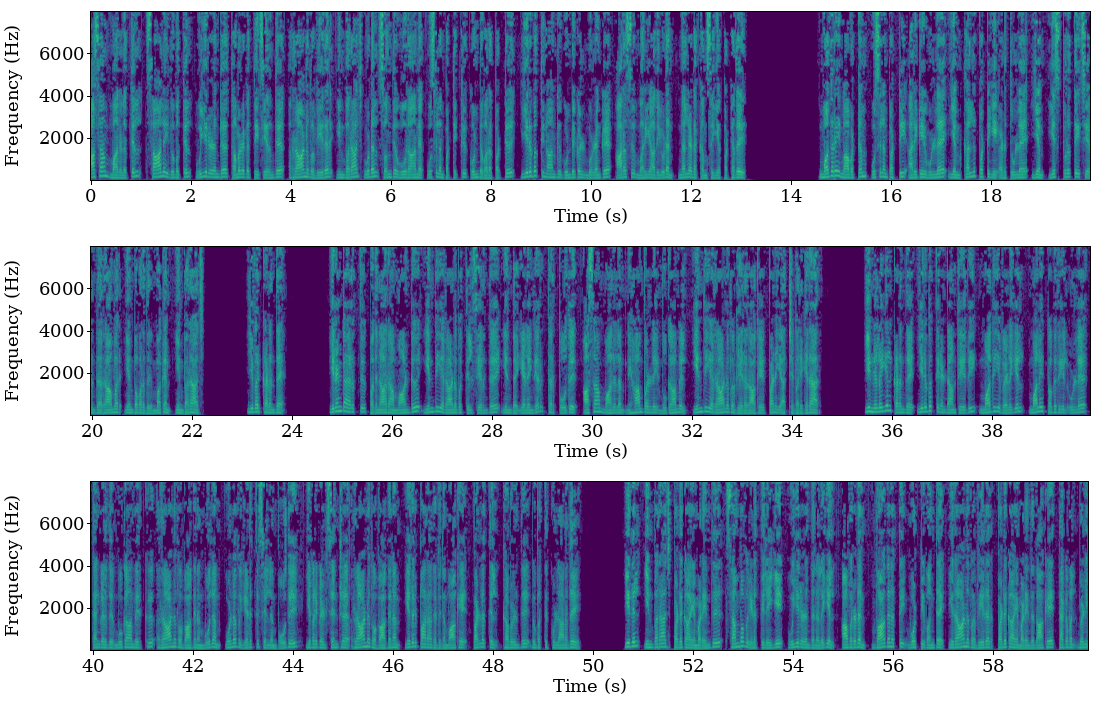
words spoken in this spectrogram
அசாம் மாநிலத்தில் சாலை விபத்தில் உயிரிழந்த தமிழகத்தைச் சேர்ந்த ராணுவ வீரர் இன்பராஜ் உடல் சொந்த ஊரான உசிலம்பட்டிக்கு கொண்டு வரப்பட்டு இருபத்தி நான்கு குண்டுகள் முழங்க அரசு மரியாதையுடன் நல்லடக்கம் செய்யப்பட்டது. மதுரை மாவட்டம் உசிலம்பட்டி அருகே உள்ள எம். கல்லுப்பட்டியை அடுத்துள்ள எம். எஸ். புரத்தைச் சேர்ந்த ராமர் என்பவரது மகன் இன்பராஜ். இவர் கடந்த இரண்டாயிரத்து பதினாறாம் ஆண்டு இந்திய ராணுவத்தில் சேர்ந்த இந்த இளைஞர் தற்போது அசாம் மாநிலம் நிகாம்பள்ளி முகாமில் இந்திய ராணுவ வீரராக பணியாற்றி வருகிறார். இந்நிலையில் கடந்த இருபத்தி இரண்டாம் தேதி மதிய வேளையில் மலைப்பகுதியில் உள்ள தங்களது முகாமிற்கு ராணுவ வாகனம் மூலம் உணவு எடுத்து செல்லும் போது இவர்கள் சென்ற ராணுவ வாகனம் எதிர்பாராத விதமாக பள்ளத்தில் கவிழ்ந்து விபத்துக்குள்ளானது. இதில் இன்பராஜ் படுகாயமடைந்து சம்பவ இடத்திலேயே உயிரிழந்த நிலையில் அவருடன் வாகனத்தை ஓட்டி வந்த இராணுவ வீரர் படுகாயமடைந்ததாக தகவல் வெளி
